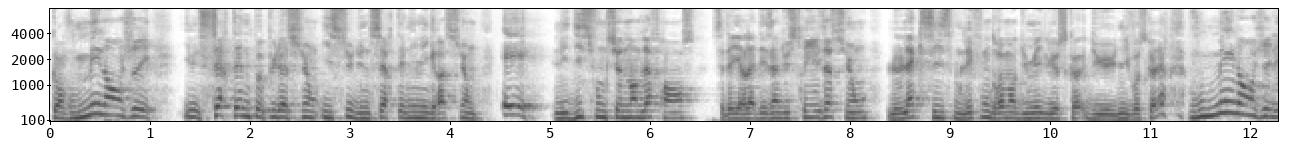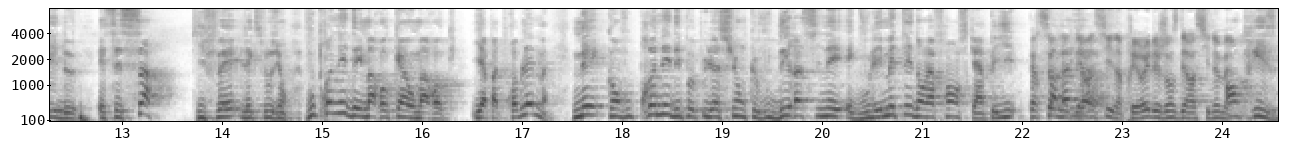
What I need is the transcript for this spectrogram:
quand vous mélangez certaines populations issues d'une certaine immigration et les dysfonctionnements de la France, c'est-à-dire la désindustrialisation, le laxisme, l'effondrement du, milieu du niveau scolaire, vous mélangez les deux. Et c'est ça qui fait l'explosion. Vous prenez des Marocains au Maroc, il n'y a pas de problème. Mais quand vous prenez des populations que vous déracinez et que vous les mettez dans la France, qui est un pays... Personne ne déracine. A priori, les gens se déracinent eux-mêmes. En crise.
